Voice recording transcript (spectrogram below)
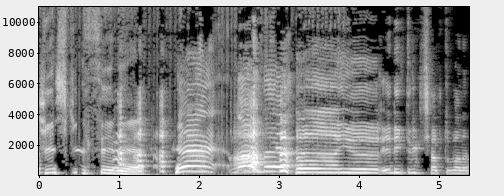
Keşkül seni. He ne oldu? Hayır. Elektrik çarptı bana.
